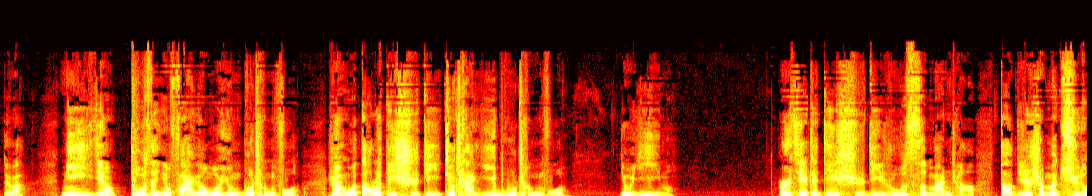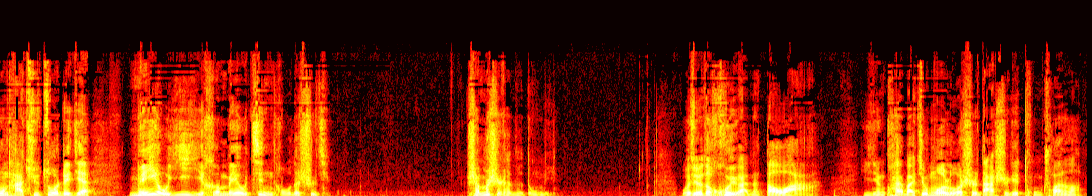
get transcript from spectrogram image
对吧？你已经菩萨已经发愿，我永不成佛，然后我到了第十地，就差一步成佛，有意义吗？而且这第十地如此漫长，到底是什么驱动他去做这件没有意义和没有尽头的事情？什么是他的动力？我觉得慧远的刀啊，已经快把鸠摩罗什大师给捅穿了。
